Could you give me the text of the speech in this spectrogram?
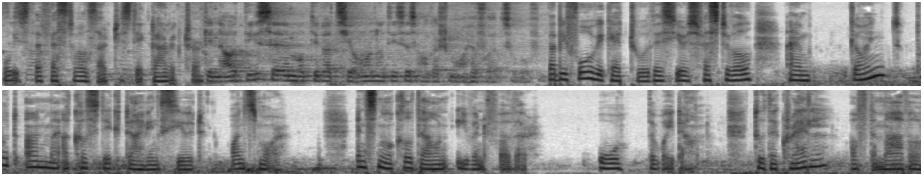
who is the festival's artistic director. Genau diese Motivation und dieses Engagement hervorzurufen. But before we get to this year's festival, I'm going to put on my acoustic diving suit once more and snorkel down even further, all the way down, to the cradle of the marvel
